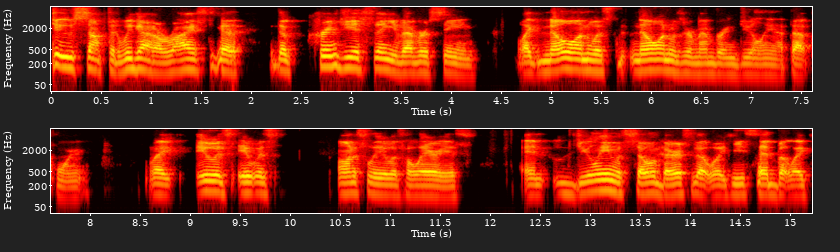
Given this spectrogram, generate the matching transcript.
do something. We gotta rise together. The cringiest thing you've ever seen. Like no one was no one was remembering Julian at that point. Like it was it was honestly it was hilarious. And Julian was so embarrassed about what he said, but like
